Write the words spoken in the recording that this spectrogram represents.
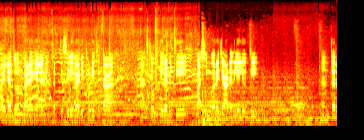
पहिल्या दोन गाड्या गेल्यानंतर तिसरी गाडी थोडी तिथं चौथी गाडी ती बाशिंगवरची अडकलेली होती. नंतर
